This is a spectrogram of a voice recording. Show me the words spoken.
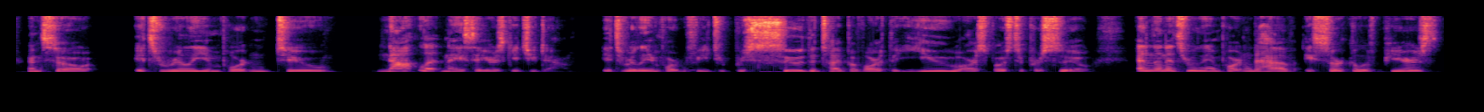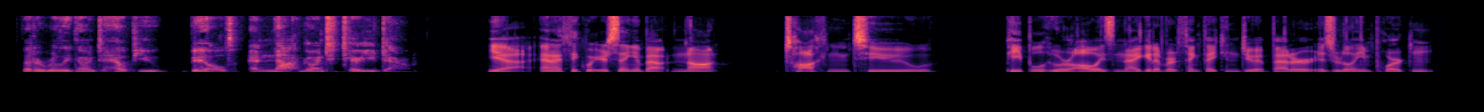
And so it's really important to not let naysayers get you down. It's really important for you to pursue the type of art that you are supposed to pursue. And then it's really important to have a circle of peers that are really going to help you build and not going to tear you down. Yeah. And I think what you're saying about not talking to people who are always negative or think they can do it better is really important.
